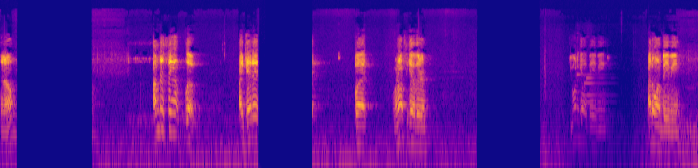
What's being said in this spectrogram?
You know? I'm just saying, look, I get it, but we're not together. You want to get a baby? I don't want a baby.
